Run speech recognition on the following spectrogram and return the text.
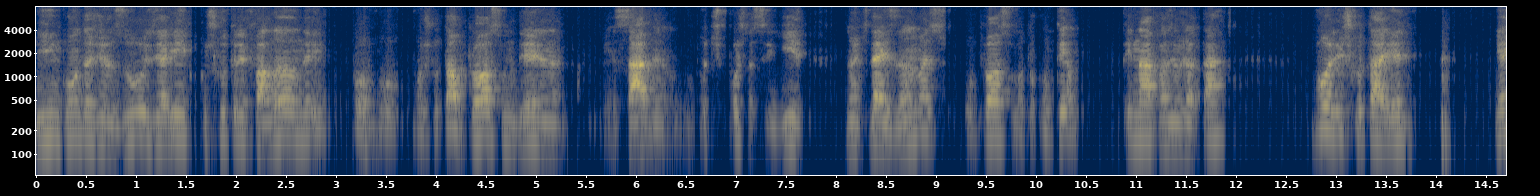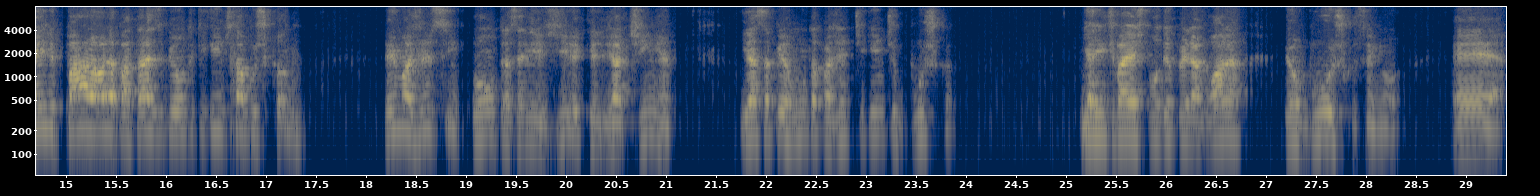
e encontra Jesus, e aí escuta ele falando, e pô, vou, vou escutar o próximo dele, né? Quem sabe, não estou disposto a seguir durante 10 anos, mas o próximo eu estou com tempo tem nada fazer hoje à tarde. Vou ali escutar ele. E aí ele para, olha para trás e pergunta o que, que a gente está buscando. Eu imagino esse encontro, essa energia que ele já tinha, e essa pergunta para a gente, o que a gente busca. E a gente vai responder para ele agora, eu busco, Senhor, é,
